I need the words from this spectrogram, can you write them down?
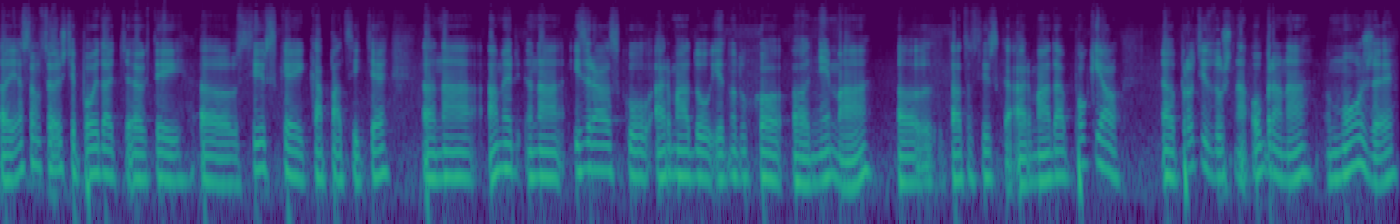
Ja som chcel ešte povedať k tej sírskej kapacite. Na, Amer- na izraelskú armádu jednoducho nemá táto sírska armáda. Pokiaľ protizdušná obrana môže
